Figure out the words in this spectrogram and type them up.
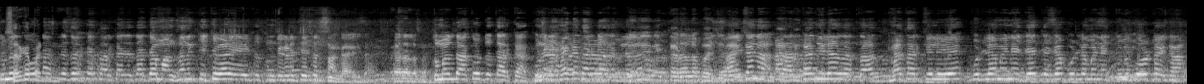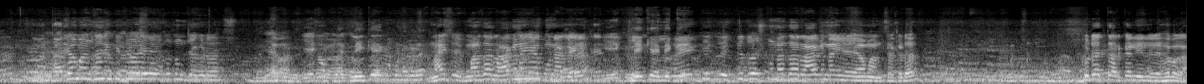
तुम्ही कोर्ट असल्यासारख्या तारखा देता? त्या माणसाने किती वेळा यायचं तुमच्याकडे ते तर सांगा एकदा. करायला पाहिजे. तुम्हाला दाखवतो तारखा. कुणाला आहे का तारखा नाही, नाही, नाही, करायला पाहिजे. ऐका ना तारखा दिल्या जातात. ह्या तारखेला ये पुढल्या महिन्यात त्याच्या पुढल्या महिन्यात तुम्ही कोर्ट आहे का? त्या माणसाने किती वेळा यायचं तुमच्याकडं? एक वेळा नाही साहेब माझा राग नाही आहे कुणाकडे. वैयक्तिक व्यक्तिदोष कुणाचा राग नाही आहे या माणसाकडं. कुठे तारखा लिहिलेल्या हे बघा.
